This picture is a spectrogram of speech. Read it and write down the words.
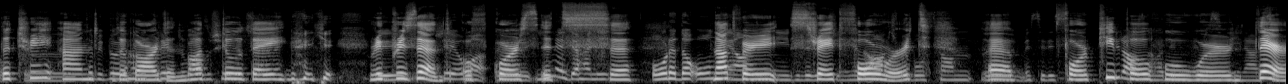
The tree and the garden, what do they represent? Of course, it's uh, not very straightforward uh, for people who were there.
